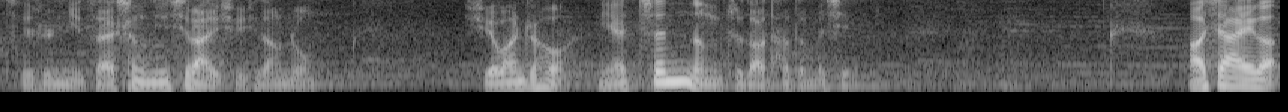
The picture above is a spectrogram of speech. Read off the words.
其实你在圣经希腊语学习当中。学完之后，你还真能知道它怎么写。好，下一个，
